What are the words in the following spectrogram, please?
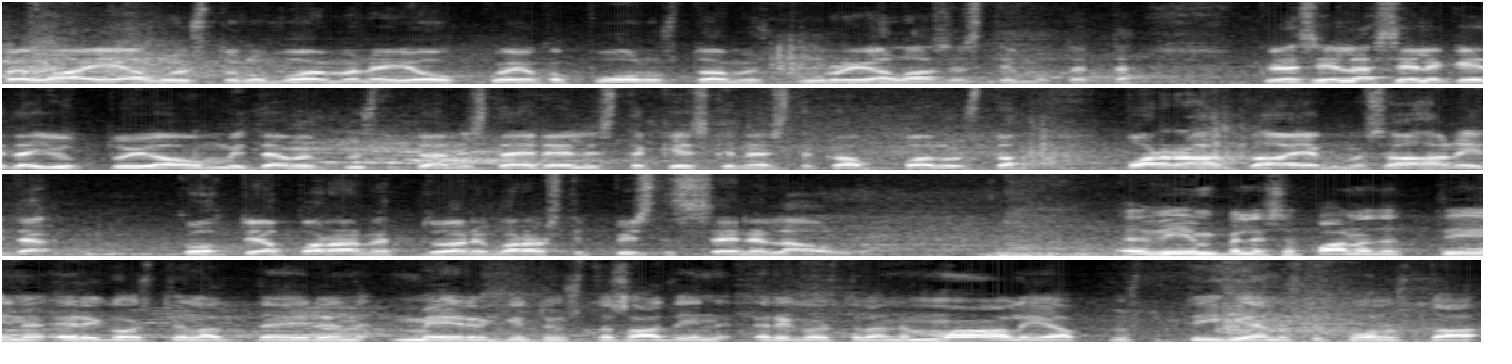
pelaajia, luisteluvoimainen joukkue, joka puolustaa myös kurialaisesti, mutta että kyllä siellä selkeitä juttuja on, mitä me pystytään niistä edellistä keskenäisistä kamppailuista parantaa ja kun me saadaan niitä kohtia parannettua, niin varmasti piste seinällä ollaan. Viime pelissä painotettiin erikoistilanteiden merkitystä, saatiin erikoistilanne maali ja pystyttiin hienosti puolustamaan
